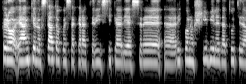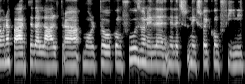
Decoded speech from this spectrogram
però è anche lo Stato questa caratteristica di essere eh, riconoscibile da tutti da una parte, dall'altra molto confuso nelle, nelle, nei suoi confini.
